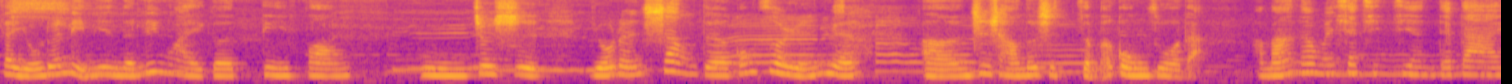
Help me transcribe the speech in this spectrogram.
在游轮里面的另外一个地方，嗯，就是游轮上的工作人员，嗯，日常都是怎么工作的，好吗？那我们下期见，拜拜。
